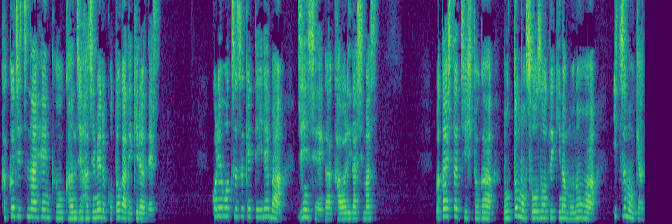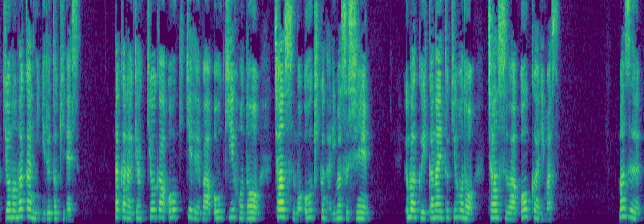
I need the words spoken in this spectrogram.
確実な変化を感じ始めることができるんです。これを続けていれば人生が変わり出します。私たち人が最も創造的なものはいつも逆境の中にいる時です。だから逆境が大きければ大きいほどチャンスも大きくなりますし、うまくいかない時ほどチャンスは多くあります。まず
